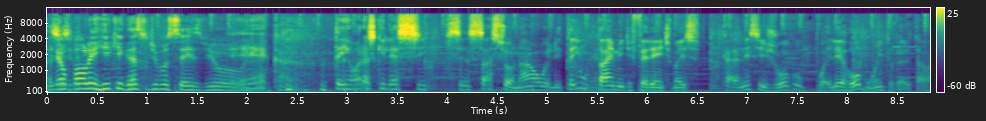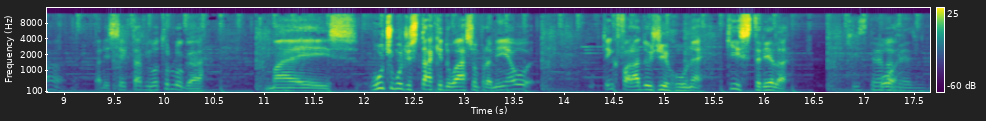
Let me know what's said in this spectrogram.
Às Ele é o Paulo Henrique Ganso de vocês, viu? É, cara. Tem horas que ele é se- sensacional, ele tem um time diferente, mas, cara, nesse jogo, pô, ele errou muito, velho. Tava, parecia que tava em outro lugar. Mas o último destaque do Arsenal pra mim é o. Tem que falar do Giroud, né? Que estrela. Que estrela Pô, mesmo.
